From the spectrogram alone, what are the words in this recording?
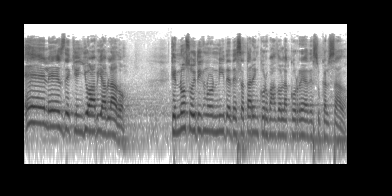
Él es de quien yo había hablado que no soy digno ni de desatar encorvado la correa de su calzado.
